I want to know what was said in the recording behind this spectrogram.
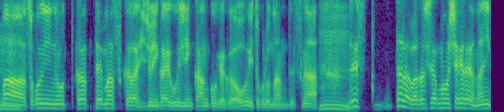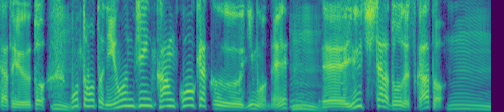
まあそこに乗っかってますから非常に外国人観光客が多いところなんですが、ですただ私が申し上げたいのは何かというと、もっともっと日本人観光客にもね、うん、えー、誘致したらどうですか？と。うん。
